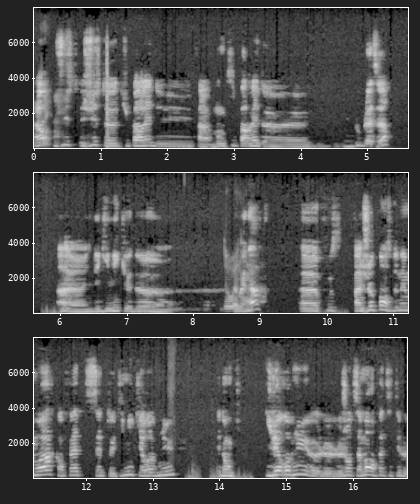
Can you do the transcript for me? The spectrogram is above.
Alors juste, juste, euh, tu parlais du, enfin Monkey parlait de du Blue Blazer. hein, euh, une des gimmicks de, De de Owen Hart. Euh, enfin, je pense de mémoire qu'en fait cette gimmick est revenue et donc il est revenu euh, le, le jour de sa mort. En fait, c'était le,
